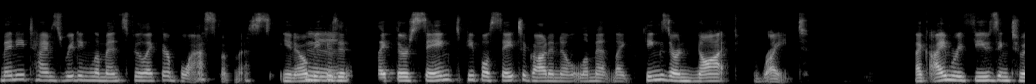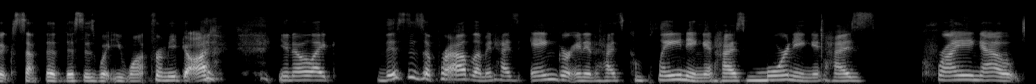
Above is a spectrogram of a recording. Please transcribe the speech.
many times reading laments feel like they're blasphemous you know mm. because it's like they're saying people say to god in a lament like things are not right. Like i'm refusing to accept that this is what you want from me god. You know like this is a problem. It has anger in it. It has complaining. It has mourning. It has crying out.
